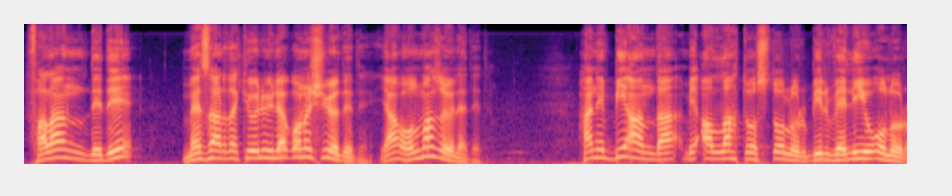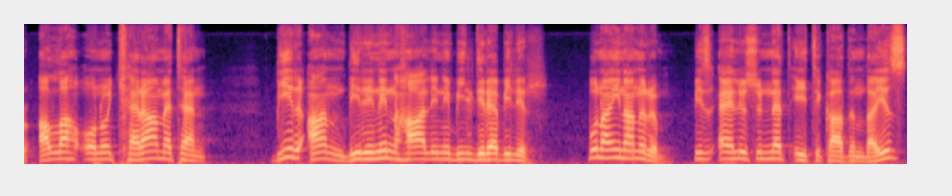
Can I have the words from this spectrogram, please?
falan dedi mezardaki ölüyle konuşuyor dedi. Ya olmaz öyle dedim. Hani bir anda bir Allah dostu olur, bir veli olur. Allah onu kerameten bir an birinin halini bildirebilir. Buna inanırım. Biz ehli sünnet itikadındayız.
